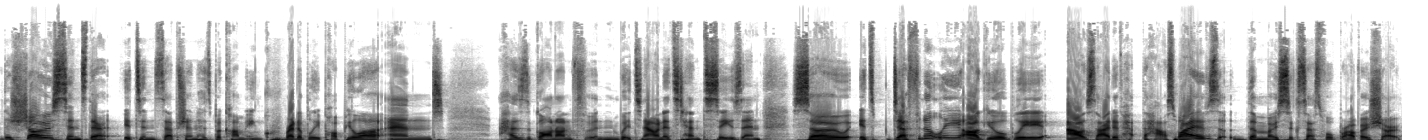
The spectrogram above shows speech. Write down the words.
The show, since their, its inception, has become incredibly popular and has gone on for it's now in its 10th season. So it's definitely, arguably, outside of The Housewives, the most successful Bravo show.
